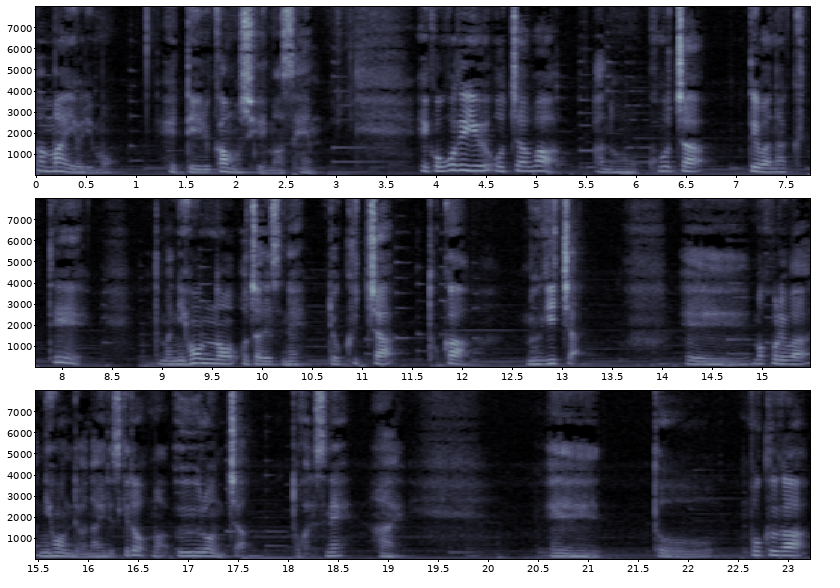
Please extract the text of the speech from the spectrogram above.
まあ、前よりも減っているかもしれません。えここでいうお茶はあの紅茶ではなくて、まあ、日本のお茶ですね。緑茶とか麦茶。えーまあ、これは日本ではないですけど、まあ、ウーロン茶とかですね。はい。えーっと僕が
